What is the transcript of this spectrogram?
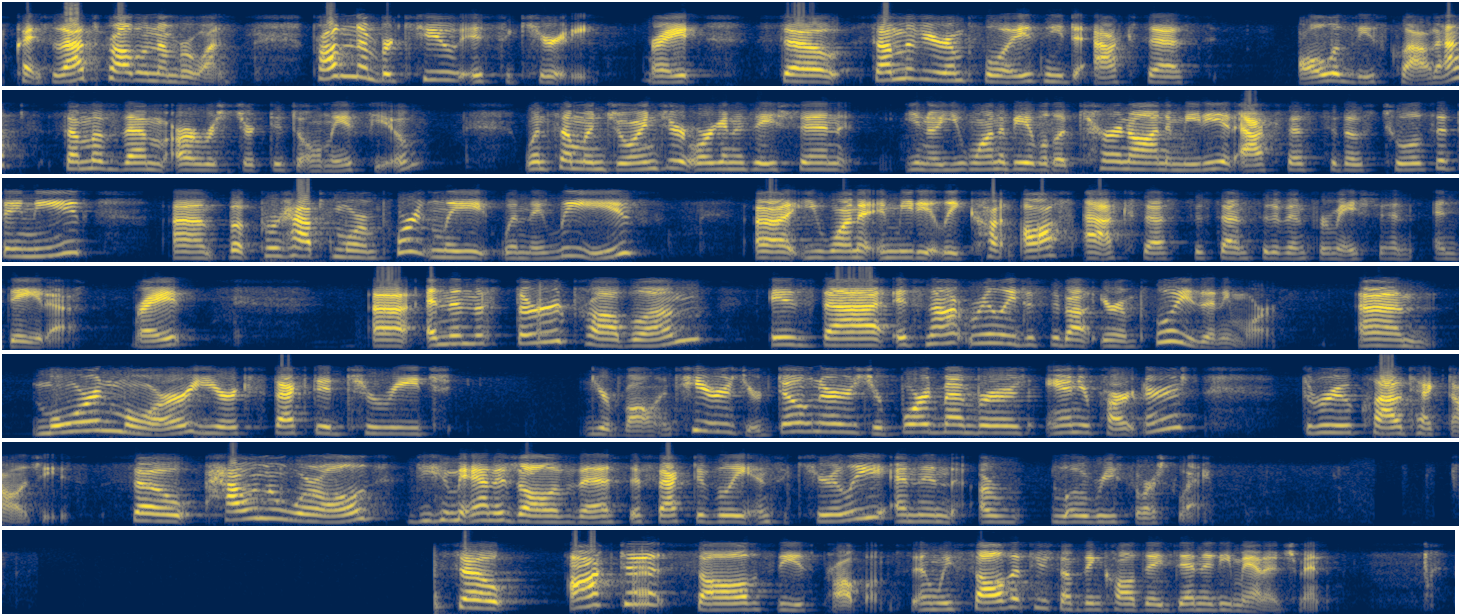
Okay, so that's problem number one. Problem number two is security, right? So some of your employees need to access all of these cloud apps Some of them are restricted to only a few. When someone joins your organization, you know, you want to be able to turn on immediate access to those tools that they need. Um, but perhaps more importantly, when they leave, uh, you want to immediately cut off access to sensitive information and data, right? Uh, and then the third problem is that it's not really just about your employees anymore. Um, more and more, you're expected to reach your volunteers, your donors, your board members, and your partners through cloud technologies. So how in the world do you manage all of this effectively and securely and in a low resource way? So Okta solves these problems, and we solve it through something called identity management.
